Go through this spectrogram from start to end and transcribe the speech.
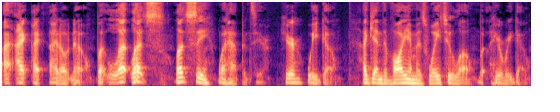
I, I, I don't know, but let, let's let's see what happens here. Here we go. Again, the volume is way too low, but here we go.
